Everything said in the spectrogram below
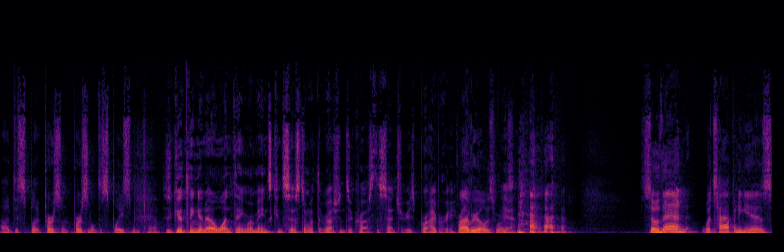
uh, display, person, personal displacement camp. It's a good thing to know. One thing remains consistent with the Russians across the centuries bribery. Bribery always works. Yeah. So then what's happening is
